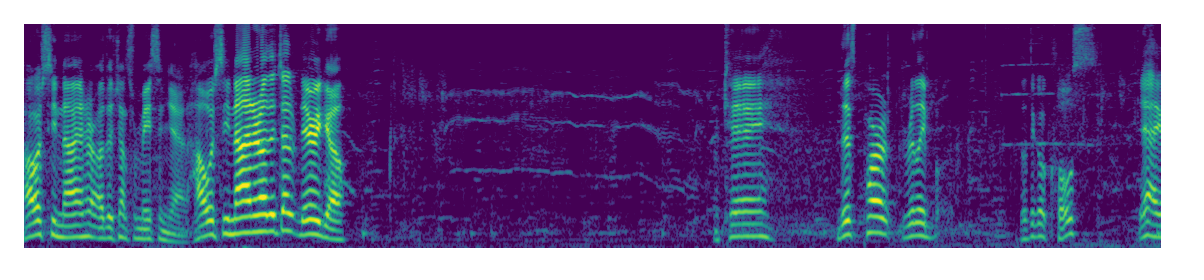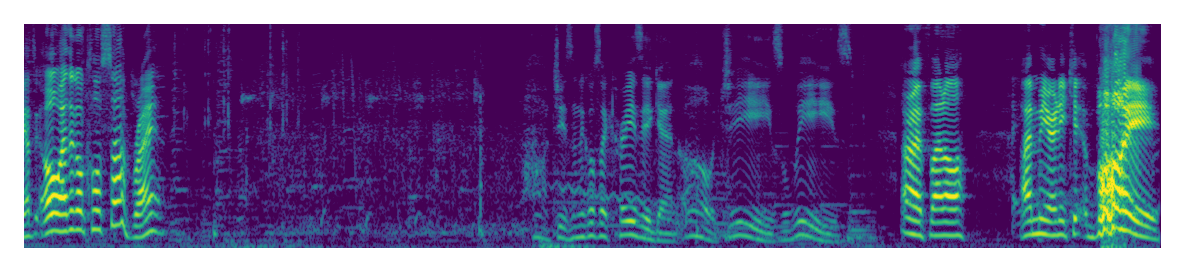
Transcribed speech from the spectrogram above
How is she not her other transformation yet? How is she not her other? There we go. Okay. This part really... i Does it go close? Yeah, I got to... Oh, I have to go close up, right? Oh, jeez, and it goes like crazy again. Oh, jeez, Louise. Alright, final. I'm here, any kid... Boy!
